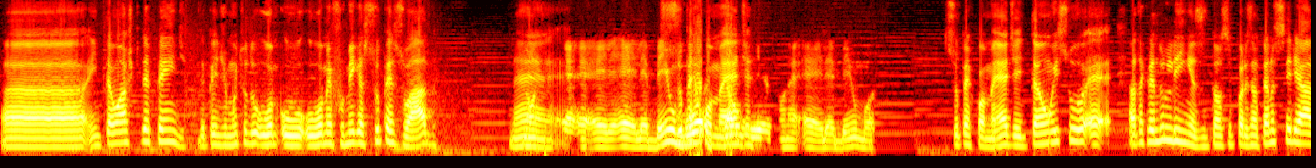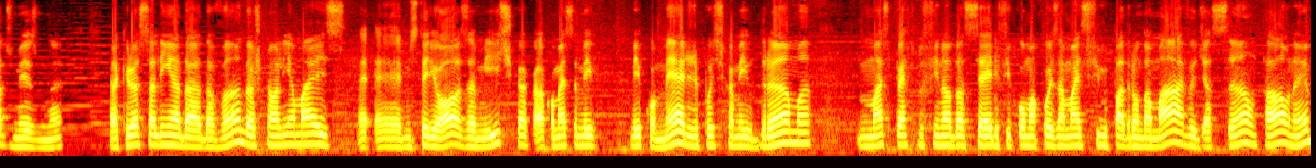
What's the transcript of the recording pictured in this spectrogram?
Uh, então acho que depende. Depende muito do. O, o, o Homem-Formiga é super zoado. Né? Nossa, é, é, ele, é, ele, é, bem humor. Super comédia. Mesmo, né? É, ele é bem humor. Super comédia. Então isso. É, ela tá criando linhas. Então, assim, por exemplo, até nos seriados mesmo, né? Ela criou essa linha da, da Wanda, acho que é uma linha mais é, é, misteriosa, mística. Ela começa meio, meio comédia, depois fica meio drama. Mais perto do final da série ficou uma coisa mais filme padrão da Marvel, de ação tal, né?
